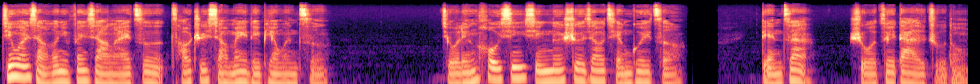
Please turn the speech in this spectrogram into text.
今晚想和你分享来自曹植小妹的一篇文字。九零后新型的社交潜规则，点赞是我最大的主动。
